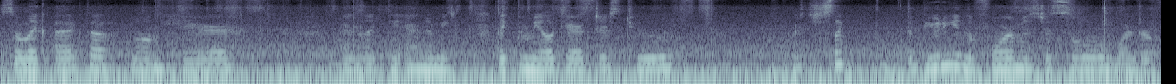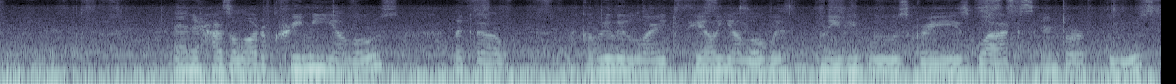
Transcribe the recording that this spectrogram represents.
So like I like the long hair and like the anime like the male characters too. It's just like the beauty in the form is just so wonderful here and it has a lot of creamy yellows like a like a really light pale yellow with navy blues, grays, blacks, and dark blues.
